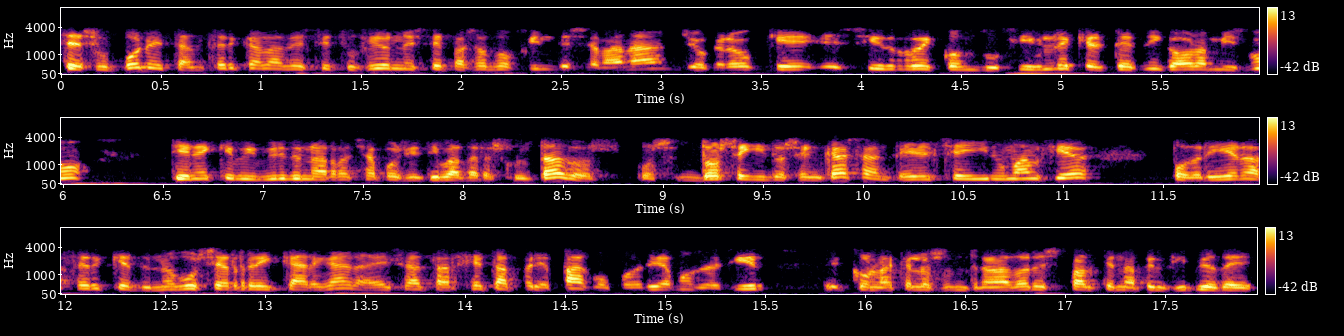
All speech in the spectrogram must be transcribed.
se supone tan cerca la destitución este pasado fin de semana, yo creo que es irreconducible que el técnico ahora mismo tiene que vivir de una racha positiva de resultados. Pues dos seguidos en casa ante Elche y Numancia podrían hacer que de nuevo se recargara esa tarjeta prepago, podríamos decir, eh, con la que los entrenadores parten a principio de,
